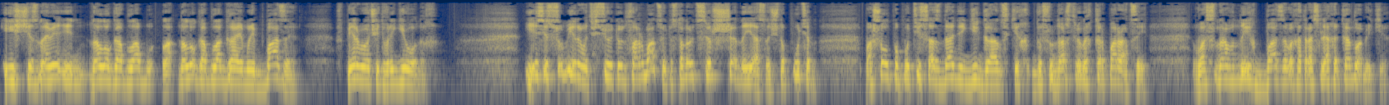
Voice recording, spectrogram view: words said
и исчезновения налогооблагаемой базы, в первую очередь в регионах. Если суммировать всю эту информацию, то становится совершенно ясно, что Путин пошел по пути создания гигантских государственных корпораций в основных базовых отраслях экономики.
